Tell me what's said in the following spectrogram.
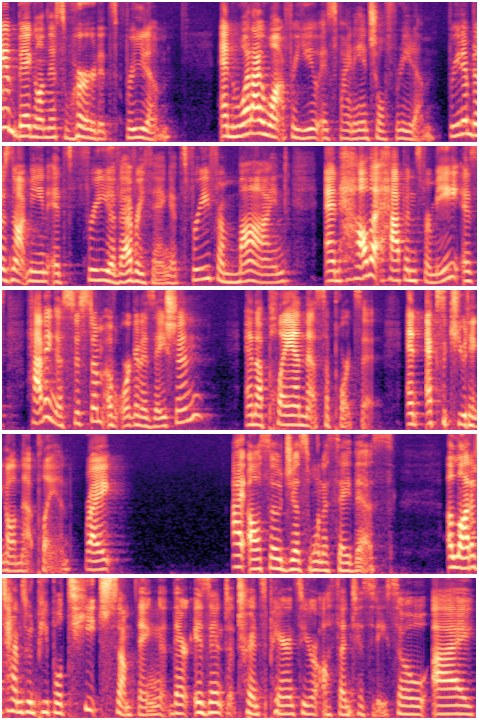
am big on this word it's freedom and what I want for you is financial freedom. Freedom does not mean it's free of everything. It's free from mind and how that happens for me is having a system of organization and a plan that supports it and executing on that plan, right? I also just want to say this. A lot of times when people teach something, there isn't transparency or authenticity. So I,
